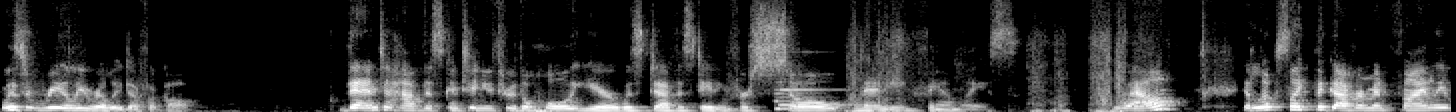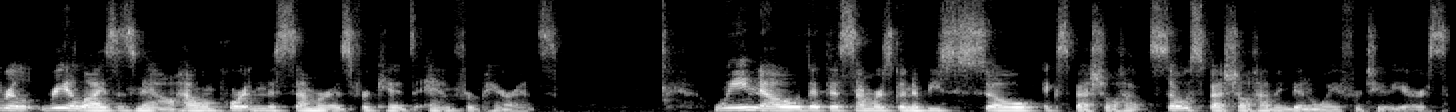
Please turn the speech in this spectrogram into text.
was really, really difficult. Then to have this continue through the whole year was devastating for so many families. Well, it looks like the government finally re realizes now how important this summer is for kids and for parents we know that this summer is going to be so special, so special having been away for two years.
